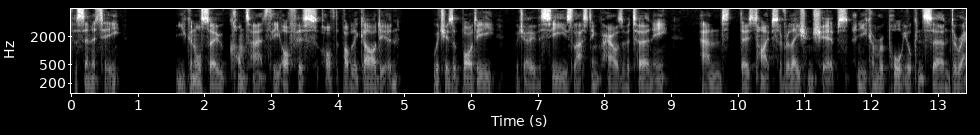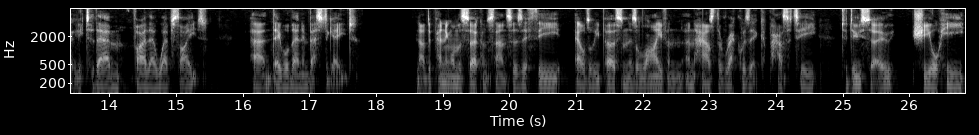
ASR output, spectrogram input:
vicinity. You can also contact the Office of the Public Guardian, which is a body which oversees lasting powers of attorney and those types of relationships. And you can report your concern directly to them via their website, and they will then investigate. Now, depending on the circumstances, if the elderly person is alive and, and has the requisite capacity to do so, she or he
